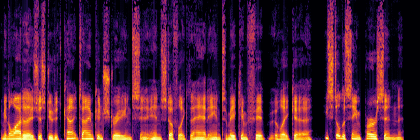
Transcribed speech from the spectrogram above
I mean, a lot of that is just due to time constraints and, stuff like that, and to make him fit, like, uh, he's still the same person.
